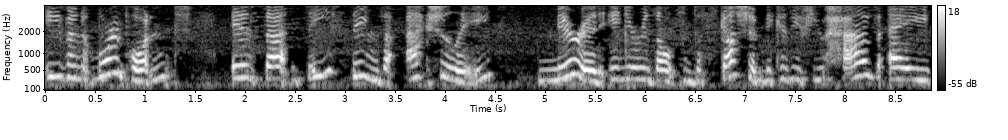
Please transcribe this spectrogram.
even more important is that these things are actually mirrored in your results and discussion because if you have a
